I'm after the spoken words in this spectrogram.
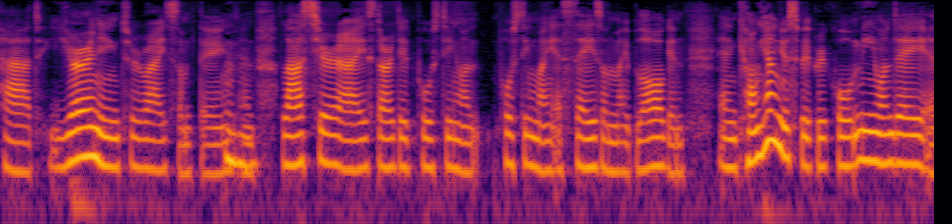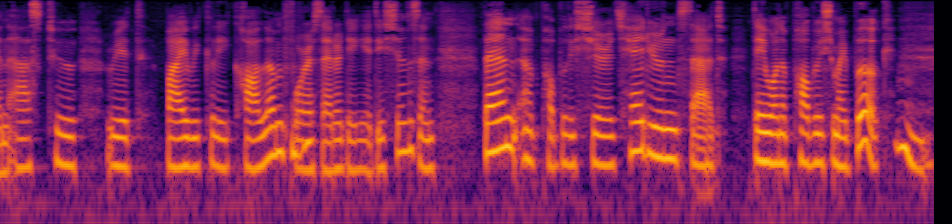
had yearning to write something. Mm-hmm. And last year, I started posting on posting my essays on my blog, and and Gyeongyang newspaper called me one day and asked to read biweekly column for Mm-hmm. Saturday editions, and then a publisher Chaeryun said they want to publish my book. Hmm.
